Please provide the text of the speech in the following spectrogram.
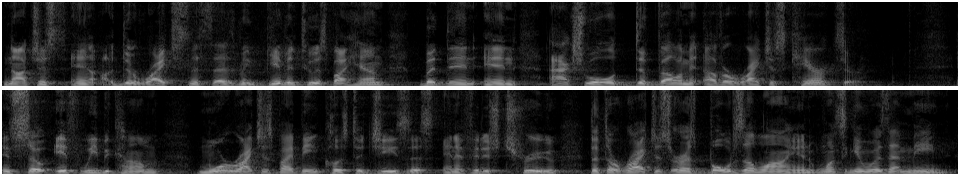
not just in the righteousness that has been given to us by Him, but then in actual development of a righteous character. And so, if we become more righteous by being close to Jesus, and if it is true that the righteous are as bold as a lion, once again, what does that mean?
